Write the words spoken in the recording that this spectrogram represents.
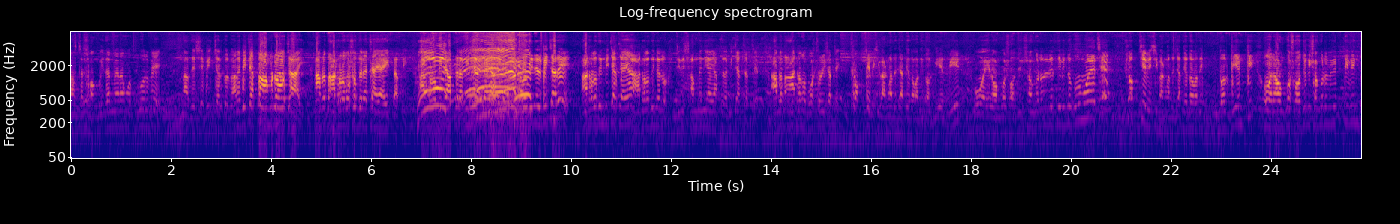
রাষ্ট্রের সংবিধান মেরামত করবে না, দেশে বিচার করবে। আরে বিচার তো আমরাও চাই। আমরা তো আঠারো বছর ধরে চাই এইটাতে আঠারো আপনারা বিচার চাই। আঠারো দিনের বিচারে, আঠারো দিন বিচার চাই আঠারো দিনের জিনিস সামনে নিয়ে আপনারা বিচার চাচ্ছেন। আমরা তো আঠারো বছর হিসাবে সবচেয়ে বেশি বাংলাদেশ জাতীয়তাবাদী দল, বিএনপি ও এর অঙ্গ সহযোগী সংগঠনের নেতৃবৃন্দ গুম হয়েছে। সবচেয়ে বেশি বাংলাদেশ জাতীয়তাবাদী দল, বিএনপি ও এর অঙ্গ সহযোগী সংগঠনের নেতৃবৃন্দ।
